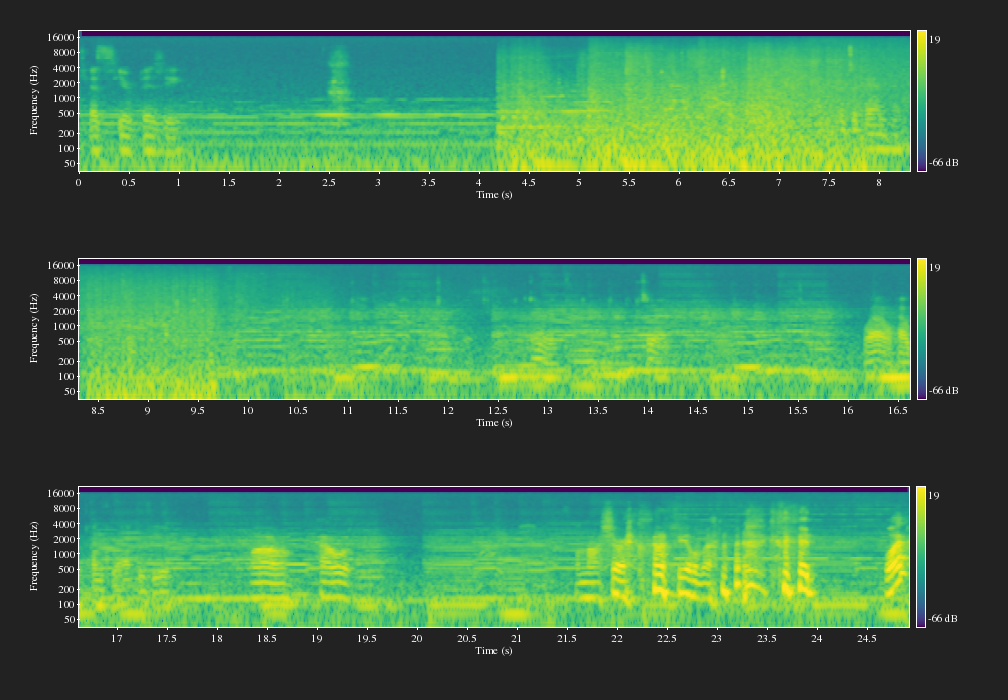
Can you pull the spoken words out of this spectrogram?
Because you're busy. You. wow, how... I'm not sure how to feel about it. what?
